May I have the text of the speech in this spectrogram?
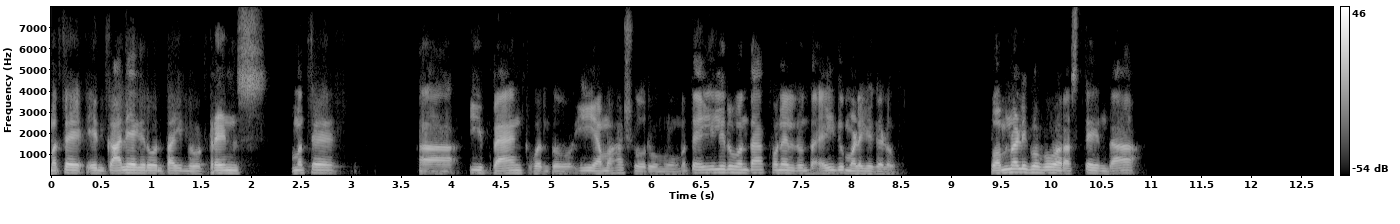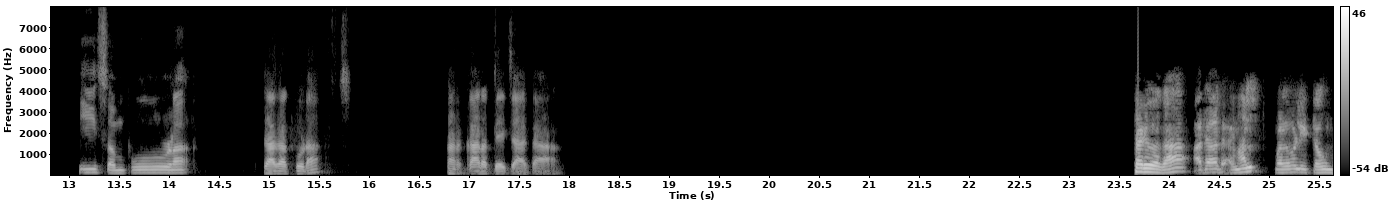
ಮತ್ತೆ ಏನ್ ಖಾಲಿಯಾಗಿರುವಂತ ಇದು ಟ್ರೆಂಡ್ಸ್ ಮತ್ತೆ, ಆ, ಈ ಬ್ಯಾಂಕ್ ಬಂದು ಈ ಯಮಹ ಶೋರೂಮು ಮತ್ತೆ ಇಲ್ಲಿರುವಂತ ಕೊನೆಯಲ್ಲಿರುವಂತಹ ಐದು ಮಳಿಗೆಗಳು. ಬೊಮ್ಮನಳ್ಳಿಗೆ ಹೋಗುವ ರಸ್ತೆಯಿಂದ ಈ ಸಂಪೂರ್ಣ ಜಾಗ ಕೂಡ ಸರ್ಕಾರದ್ದೇ ಜಾಗ. ಸರ್ ಇವಾಗ ಮಳವಳ್ಳಿ ಟೌನ್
